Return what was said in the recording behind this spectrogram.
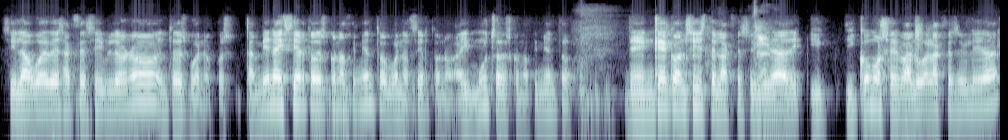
si la web es accesible o no. Entonces, bueno, pues también hay cierto desconocimiento, bueno, cierto no, hay mucho desconocimiento de en qué consiste la accesibilidad y, y cómo se evalúa la accesibilidad.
